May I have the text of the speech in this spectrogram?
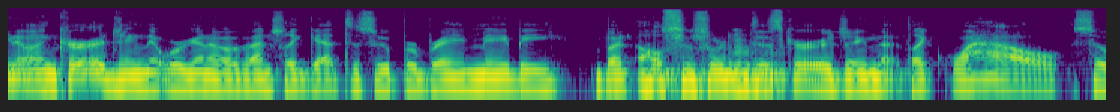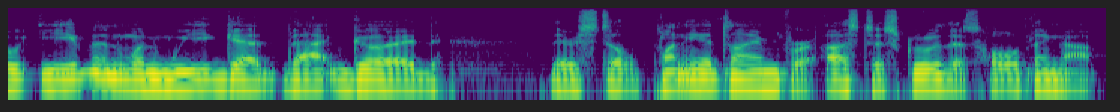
you know, encouraging that we're going to eventually get to super brain maybe, but also sort of mm-hmm. discouraging that like, wow, so even when we get that good, there's still plenty of time for us to screw this whole thing up.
